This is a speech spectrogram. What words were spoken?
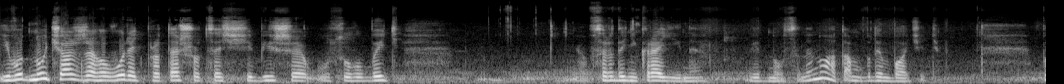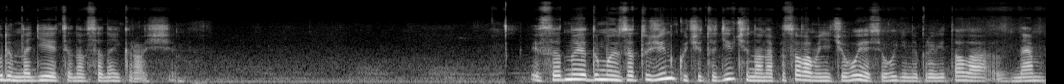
І водночас же говорять про те, що це ще більше усугубить всередині країни відносини. Ну, а там будемо бачити. Будемо надіятися на все найкраще. І все одно я думаю, за ту жінку чи то дівчина написала мені, чого я сьогодні не привітала з Днем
